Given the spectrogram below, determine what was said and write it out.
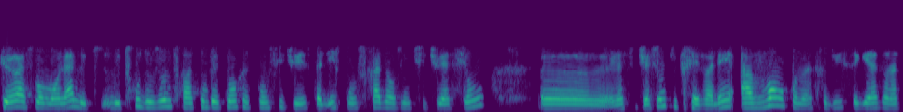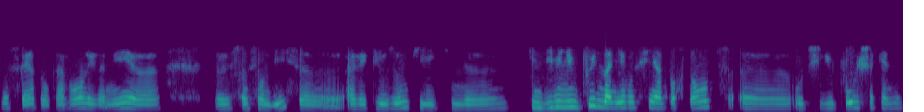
que à ce moment-là le, trou d'ozone sera complètement reconstitué, c'est-à-dire qu'on sera dans une situation euh, la situation qui prévalait avant qu'on introduise ces gaz dans l'atmosphère, donc avant les années euh, 70, euh, euh, avec l'ozone qui, qui, ne, qui ne diminue plus de manière aussi importante euh, au-dessus du pôle chaque année.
